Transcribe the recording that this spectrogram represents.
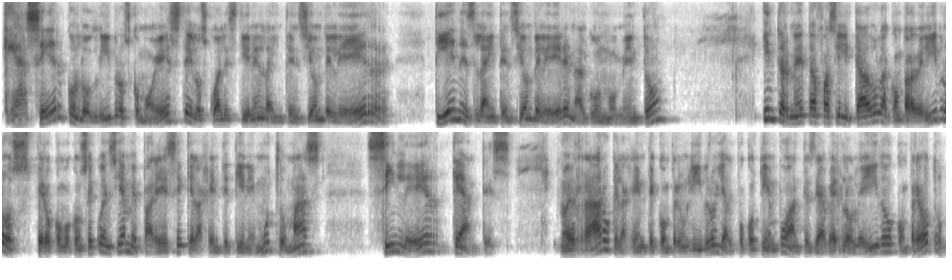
¿Qué hacer con los libros como este, los cuales tienen la intención de leer? ¿Tienes la intención de leer en algún momento? Internet ha facilitado la compra de libros, pero como consecuencia me parece que la gente tiene mucho más sin leer que antes. No es raro que la gente compre un libro y al poco tiempo, antes de haberlo leído, compre otro.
